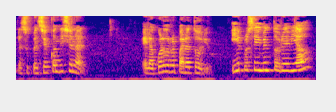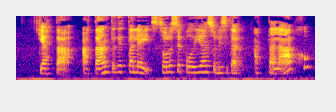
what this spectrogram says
la suspensión condicional, el acuerdo reparatorio y el procedimiento abreviado, que hasta, hasta antes de esta ley solo se podían solicitar hasta la APJO,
